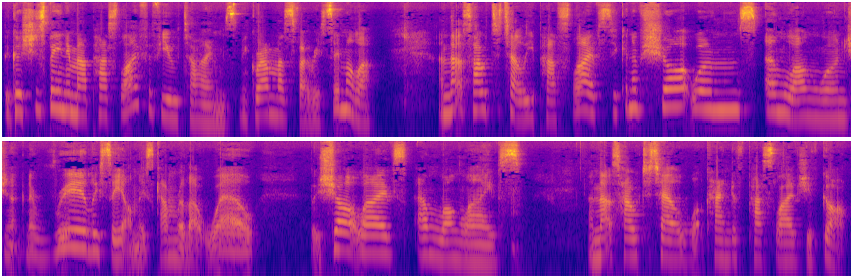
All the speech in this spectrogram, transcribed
because she's been in my past life a few times. My grandma's very similar. And that's how to tell your past lives. So you can have short ones and long ones. You're not going to really see it on this camera that well. But short lives and long lives. And that's how to tell what kind of past lives you've got.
